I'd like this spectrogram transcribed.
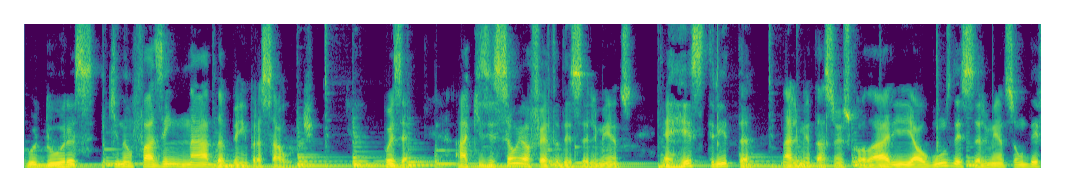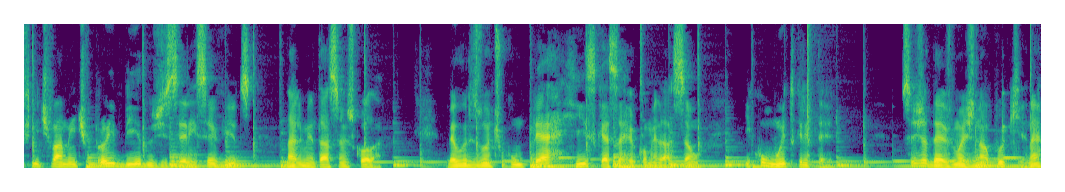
gorduras e que não fazem nada bem para a saúde. Pois é, a aquisição e oferta desses alimentos é restrita na alimentação escolar e alguns desses alimentos são definitivamente proibidos de serem servidos na alimentação escolar. Belo Horizonte cumpre a risca essa recomendação e com muito critério. Você já deve imaginar por quê, né?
